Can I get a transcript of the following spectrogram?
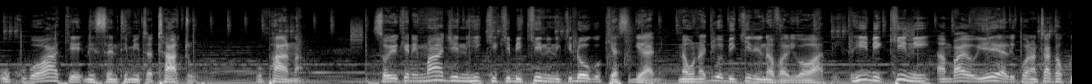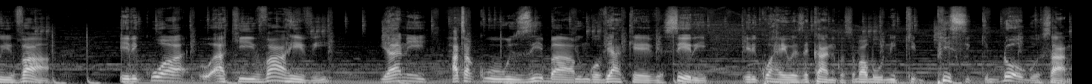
ukubwa wake ni sentimita tatu upana. So you can imagine hiki kibikini ni kidogo kiasi gani, na unajua bikini inavaliwa wapi. Hii bikini ambayo yeye alikuwa anataka kuivaa ilikuwa akiivaa hivi, yani hata kuziba viungo vyake vya siri ilikuwa haiwezekani kwa sababu ni kipisi kidogo sana.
